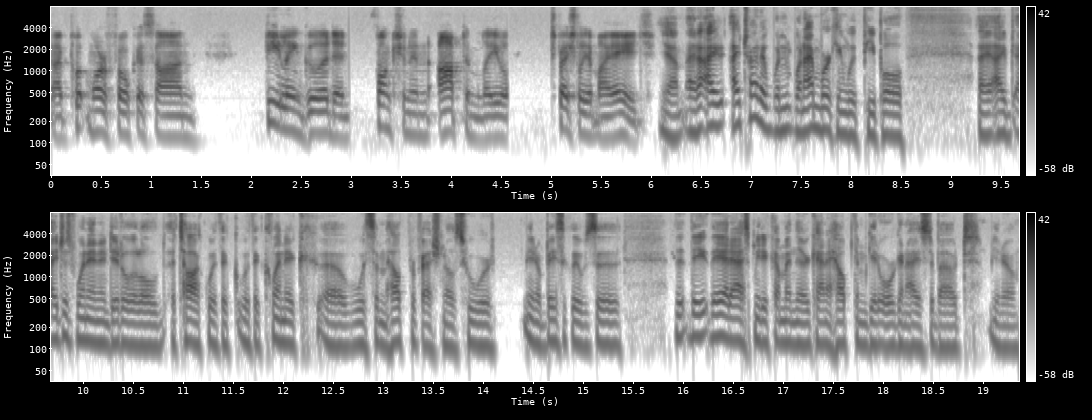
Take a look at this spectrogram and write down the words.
I put more focus on feeling good and functioning optimally, especially at my age. Yeah, and I, I try to when when I'm working with people. I, I just went in and did a little a talk with a with a clinic uh, with some health professionals who were you know basically it was a they, they had asked me to come in there kind of help them get organized about you know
